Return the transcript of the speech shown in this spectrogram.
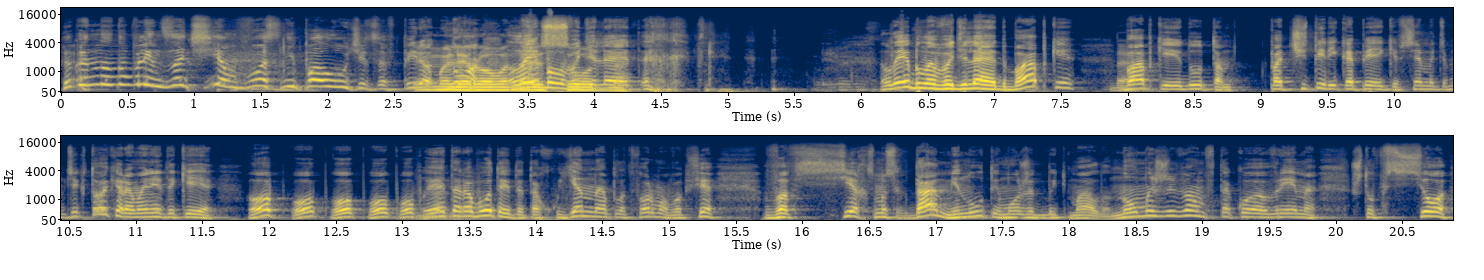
Такой, ну, ну, блин, зачем? У вас не получится вперед. Но лейбл судно. выделяет... Лейблы выделяют бабки, Да. бабки идут там по 4 копейки всем этим тиктокерам, они такие оп, оп, оп, оп, оп. И это Да-да. работает, это охуенная платформа вообще во всех смыслах. Да, минуты может быть мало, но мы живем в такое время, что все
